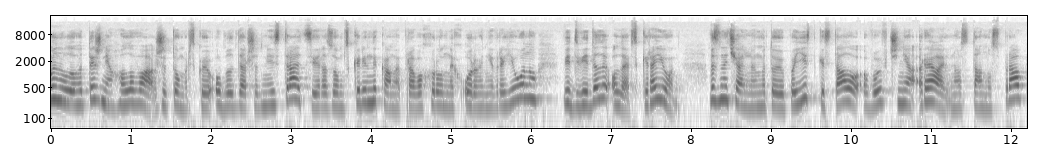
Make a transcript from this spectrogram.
Минулого тижня голова Житомирської облдержадміністрації разом з керівниками правоохоронних органів регіону відвідали Олевський район. Визначальною метою поїздки стало вивчення реального стану справ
